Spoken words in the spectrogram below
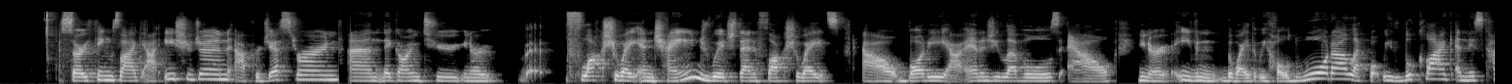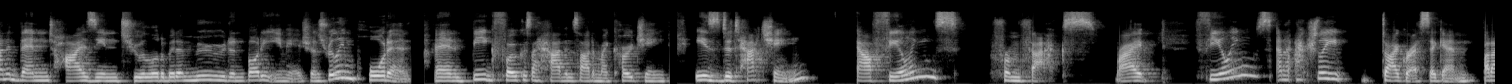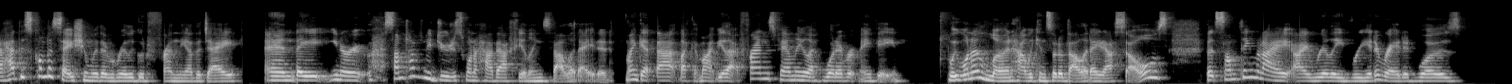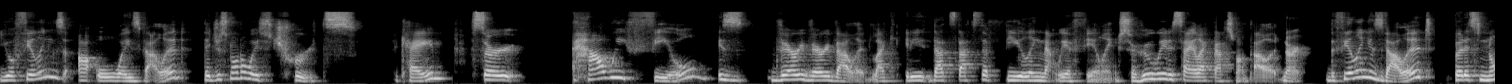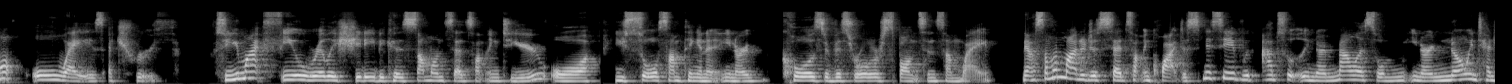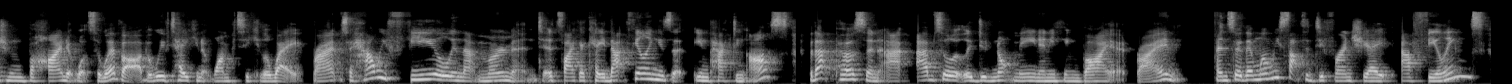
So things like our estrogen, our progesterone, and they're going to, you know, fluctuate and change which then fluctuates our body our energy levels our you know even the way that we hold water like what we look like. And this kind of then ties into a little bit of mood and body image. And it's really important. And big focus i have inside of my coaching is detaching our feelings from facts right feelings and i actually digress again but i had this conversation with a really good friend the other day and they, you know, sometimes we do just want to have our feelings validated. I get that. Like it might be like friends, family, like whatever it may be. We want to learn how we can sort of validate ourselves. But something that I, I really reiterated was your feelings are always valid, they're just not always truths. Okay. So how we feel is very very valid. Like it is that's that's the feeling that we are feeling. So who are we to say like that's not valid? No the feeling is valid but it's not always a truth. So you might feel really shitty because someone said something to you or you saw something and it, you know, caused a visceral response in some way. Now, someone might have just said something quite dismissive with absolutely no malice or, you know, no intention behind it whatsoever, but we've taken it one particular way, right? So, how we feel in that moment, it's like, okay, that feeling is impacting us, but that person absolutely did not mean anything by it, right? And so then when we start to differentiate our feelings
